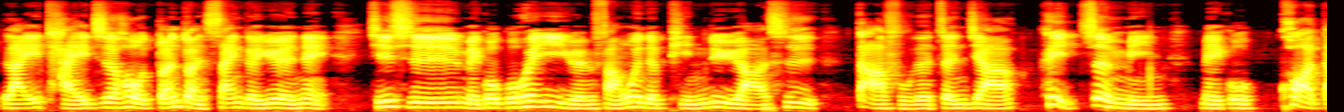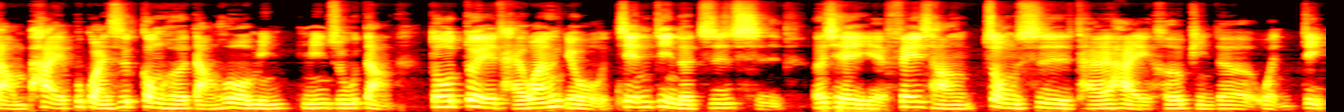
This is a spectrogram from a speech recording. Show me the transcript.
来台之后，短短三个月内，其实美国国会议员访问的频率啊是大幅的增加，可以证明美国。跨党派，不管是共和党或民民主党，都对台湾有坚定的支持，而且也非常重视台海和平的稳定。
